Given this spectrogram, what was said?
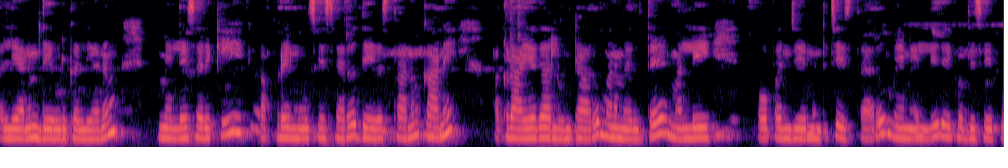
కళ్యాణం దేవుడి కళ్యాణం. మేము వెళ్ళేసరికి అప్పుడే మూసేశారు దేవస్థానం. కానీ అక్కడ అయ్యగారులు ఉంటారు మనం వెళ్తే మళ్ళీ ఓపెన్ చేయమంటే చేస్తారు. మేము వెళ్ళి కొద్దిసేపు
